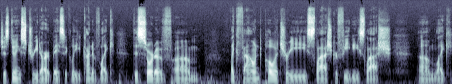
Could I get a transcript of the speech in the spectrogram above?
just doing street art, basically, kind of like this sort of um, like found poetry slash graffiti slash um, like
